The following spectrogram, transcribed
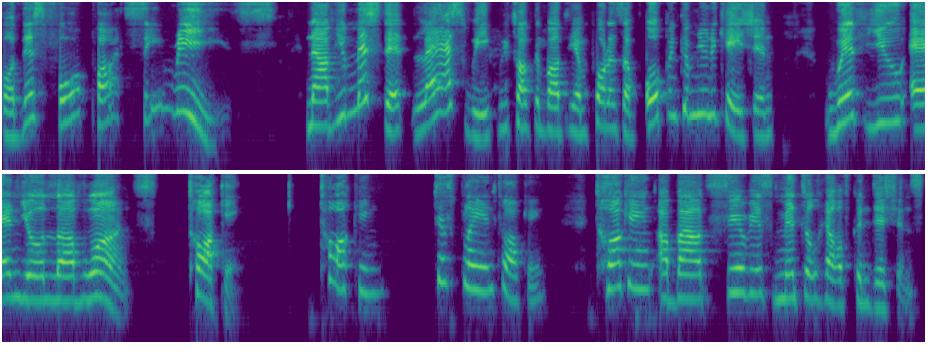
for this four part series. Now, if you missed it, last week we talked about the importance of open communication with you and your loved ones. Talking, talking, just plain talking, talking about serious mental health conditions.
